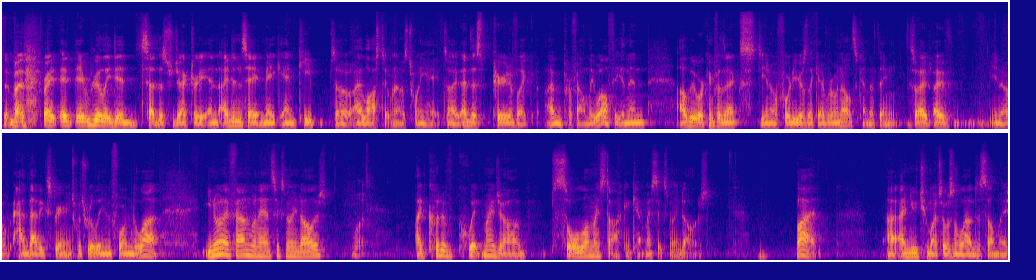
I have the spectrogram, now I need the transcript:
But right, it, it really did set this trajectory. And I didn't say make and keep, so I lost it when I was 28. So I had this period of like I'm profoundly wealthy, and then I'll be working for the next you know 40 years like everyone else, kind of thing. So I, I've you know had that experience, which really informed a lot. You know what I found when I had six million dollars? What? I could have quit my job, sold all my stock, and kept my six million dollars. But I knew too much. I wasn't allowed to sell my,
